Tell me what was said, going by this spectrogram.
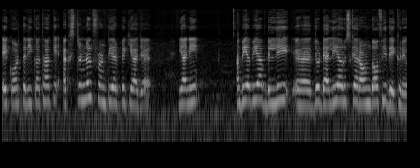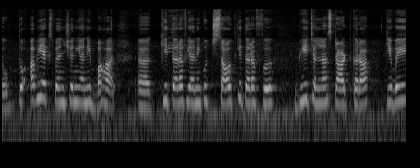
एक और तरीका था कि एक्सटर्नल फ्रंटियर पे किया जाए, यानी अभी अभी आप दिल्ली जो दिल्ली और उसके अराउंड ऑफ़ ही देख रहे हो तो अभी एक्सपेंशन यानी बाहर की तरफ़ यानी कुछ साउथ की तरफ़ भी चलना स्टार्ट करा कि भाई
